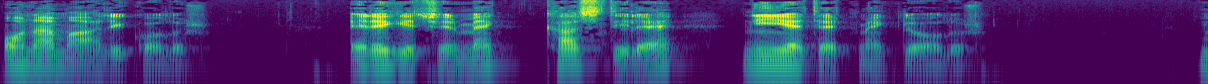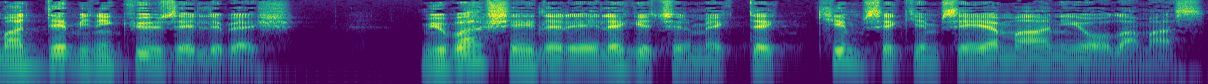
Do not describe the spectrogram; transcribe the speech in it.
ona malik olur. Ele geçirmek kast ile niyet etmekle olur. Madde 1255. Mübah şeyleri ele geçirmekte kimse kimseye mani olamaz.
